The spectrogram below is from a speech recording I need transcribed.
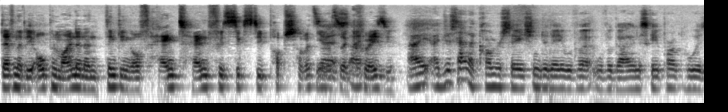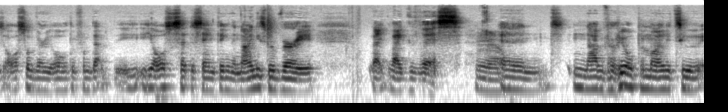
definitely open minded and thinking of hang 10, 360 pop shovels. Yes, That's like I- crazy. I, I just had a conversation today with a with a guy in the skate park who is also very old and from that he, he also said the same thing. The nineties were very like like this Yeah. and not very open minded to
